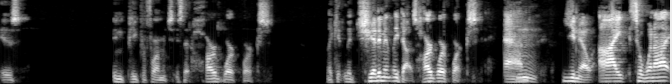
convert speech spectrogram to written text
is in peak performance is that hard work works. Like it legitimately does. Hard work works and mm you know, I so when I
